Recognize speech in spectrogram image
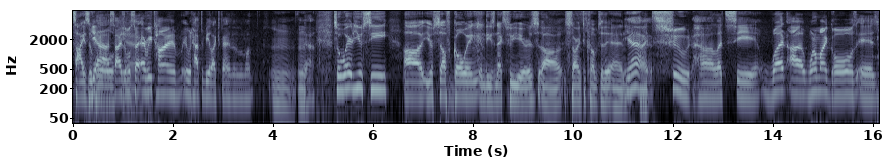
sizable. yeah, sizable. So every time it would have to be like at the end of the month. Mm-hmm. Yeah. So where do you see uh, yourself going in these next few years? Uh, starting to come to the end. Yeah, right? shoot. Uh, let's see. What uh, one of my goals is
